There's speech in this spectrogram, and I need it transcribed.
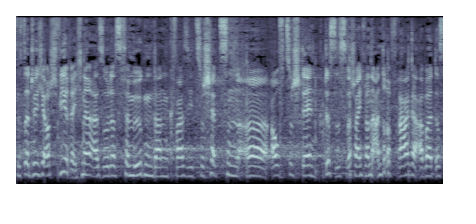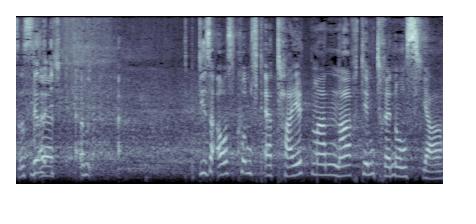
Das ist natürlich auch schwierig, ne? also das Vermögen dann quasi zu schätzen, äh, aufzustellen. Das ist wahrscheinlich noch eine andere Frage, aber das ist... Äh ich, ähm, diese Auskunft erteilt man nach dem Trennungsjahr.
